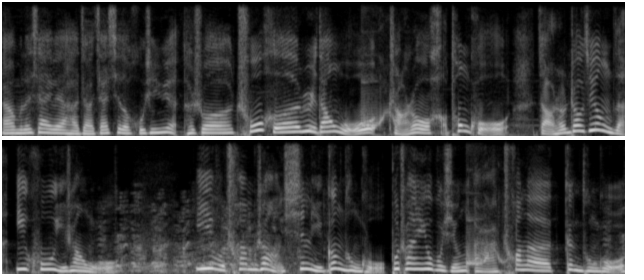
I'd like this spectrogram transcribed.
来，我们的下一位哈叫佳期的胡新月，他说：锄禾日当午，长肉好痛苦。早上照镜子，一哭一上午，衣服穿不上，心里更痛苦。不穿又不行，啊，穿了更痛苦。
